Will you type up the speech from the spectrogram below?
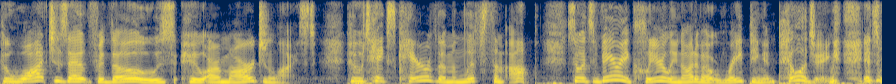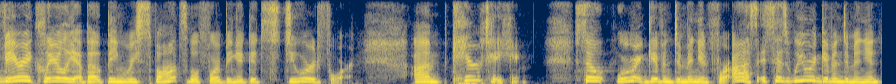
who watches out for those who are marginalized, who takes care of them and lifts them up. So it's very clearly not about raping and pillaging. It's very clearly about being responsible for, being a good steward for, um, caretaking. So we weren't given dominion for us. It says we were given dominion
